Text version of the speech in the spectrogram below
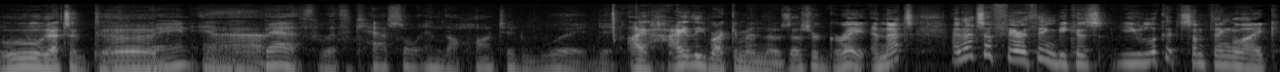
Ooh, that's a good. Ran, and yeah. Macbeth with Castle in the Haunted Wood. I highly recommend those. Those are great, and that's and that's a fair thing because you look at something like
